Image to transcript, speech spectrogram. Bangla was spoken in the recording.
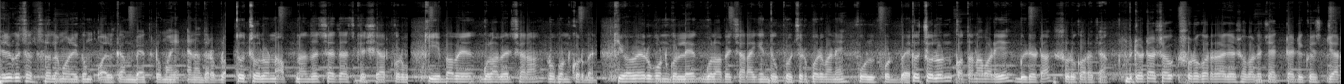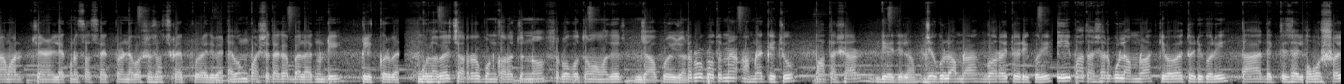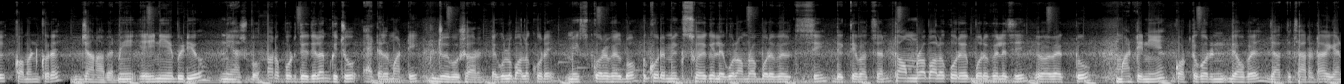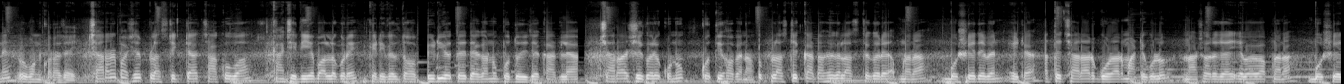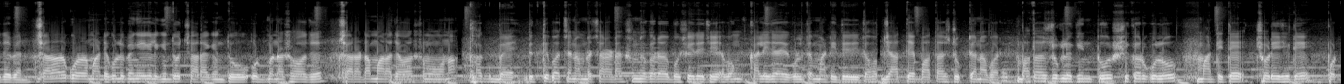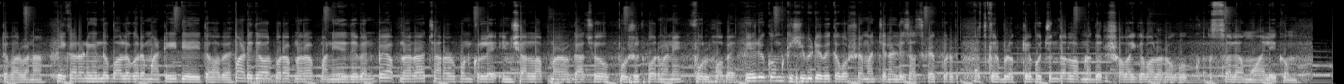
হ্যালো গাইস আসসালামু আলাইকুম welcome back to my another blog তো চলুন আপনাদের সাথে আজকে শেয়ার করব কীভাবে গোলাপের চারা রোপণ করবেন। কীভাবে রোপণ করলে গোলাপের চারা কিন্তু প্রচুর পরিমাণে ফুল ফুটবে। তো চলুন কথা না বাড়িয়ে ভিডিওটা শুরু করা যাক। ভিডিওটা শুরু করার আগে সবার কাছে একটা রিকোয়েস্ট যারা আমার চ্যানেলে এখনও সাবস্ক্রাইব করেন অবশ্যই সাবস্ক্রাইব করে দিবেন এবং পাশে থাকা বেল আইকনটি ক্লিক করবেন। গোলাপের চারা রোপণ করার জন্য সর্বপ্রথম আমাদের যা প্রয়োজন, সর্বপ্রথমে আমরা কিছু পাতা সার দিয়ে দিলাম, যেগুলো আমরা ঘরে তৈরি করি। এই পাতা সারগুলো আমরা কীভাবে তৈরি করি তা দেখতে চাই অবশ্যই কমেন্ট করে জানাবেন। আমি এই নিয়ে ভিডিও নিয়ে আসব। তার উপর দিয়ে দিলাম কিছু এঁটেল মাটি, জৈব সার। এগুলো ভালো করে মিক্স করে ফেলব। করে মিক্স হয়ে গেলে এগুলো আমরা ভরে ফেলতেছি, দেখতে পাচ্ছেন? তো আমরা ভালো করে ভরে ফেলেছি। এভাবে একটু মাটি নিয়ে গর্ত করে নিতে হবে, যাতে চারাটা এখানে রোপণ করা যায়। চারার পাশের প্লাস্টিকটা চাকু বা কাঁচি দিয়ে ভালো করে কেটে ফেলতে হবে। ভিডিওতে দেখানো পদ্ধতিতে কাটলে চারা শিকড়ে কোনো ক্ষতি হবে না। প্লাস্টিক কাটা হয়ে গেলে আস্তে করে আপনারা বসিয়ে দেবেন এটা, যাতে চারার গোড়ার মাটিগুলো না সরে যায়। এভাবে আপনারা বসিয়ে দেবেন। চারার গোড়ার মাটিগুলো ভেঙে গেলে কিন্তু চারা কিন্তু উঠবে না সহজে। চারাটা মারা যাওয়ার সম্ভাবনা থাকবে। দেখতে পাচ্ছেন আমরা চারাটা সুন্দর করে বসিয়ে দিয়েছি এবং খালি জায়গাগুলোতে মাটি দিয়ে দিতে হবে যাতে বাতাস ঢুকতে না পারে। বাতাস ঢুকলে কিন্তু শিকড়গুলো মাটিতে ছড়িয়ে ছিটিয়ে পড়তে পারবে না। এই কারণে কিন্তু ভালো করে মাটি দিয়ে দিতে হবে। মাটি দেওয়ার পর আপনারা পানি দিয়ে দেবেন। আপনারা চারা রোপণ করলে ইনশাল্লাহ আপনার গাছেও প্রচুর পরিমাণে ফুল হবে। এরকম কৃষি ভিডিও পেতে অবশ্যই আমার চ্যানেলটি সাবস্ক্রাইব করবেন। আজকের ব্লগটি পর্যন্ত। আপনাদের সবাইকে ভালো রাখুক। আসসালামু আলাইকুম।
